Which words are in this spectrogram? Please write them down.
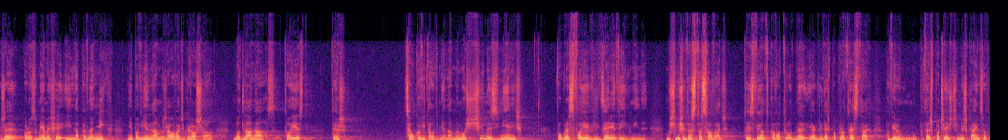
że porozumiemy się i na pewno nikt nie powinien nam żałować grosza, bo dla nas to jest też całkowita odmiana. My musimy zmienić w ogóle swoje widzenie tej gminy. Musimy się dostosować. To jest wyjątkowo trudne, jak widać po protestach, po wielu, też po części mieszkańców.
